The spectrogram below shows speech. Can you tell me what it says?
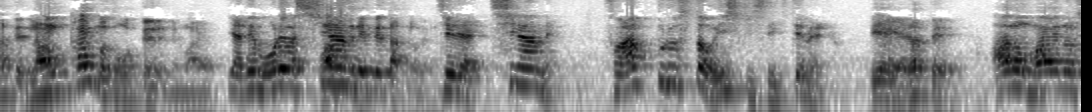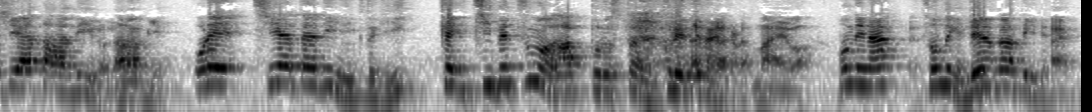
だって何回も通ってるんで前。いやでも俺は知らん。忘れてたって俺違う違う知らんねん。その Apple Store を意識して生きてないよいやいやだってあの前のシアター D の並びやん。俺シアター D に行く時一回一瞥も Apple Store にくれてないから。前は。ほんでなその時に電話かかってきて、はい。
